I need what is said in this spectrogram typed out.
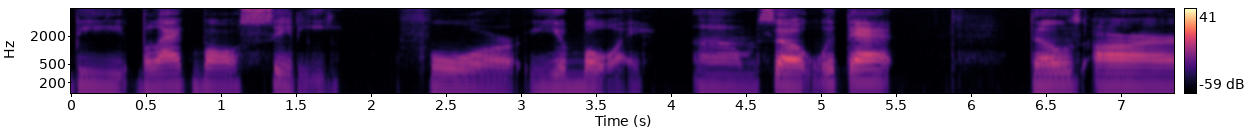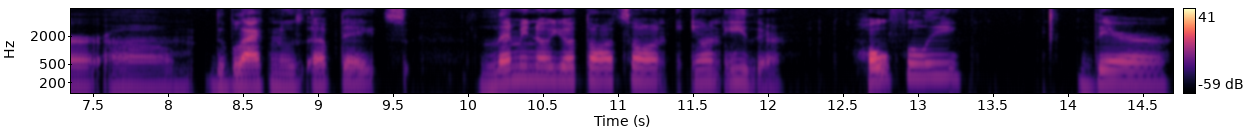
be blackball city for your boy. Um, so with that, those are um, the Black News updates. Let me know your thoughts on on either. Hopefully, there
